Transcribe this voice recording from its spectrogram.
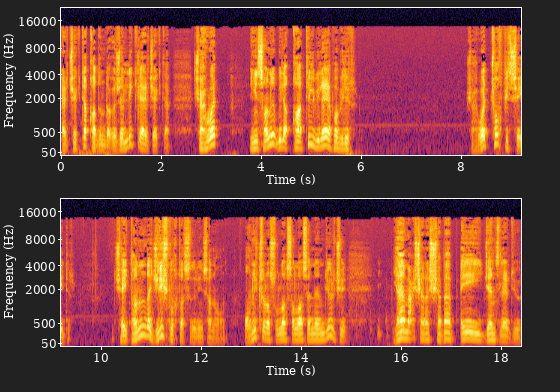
Erkekte, kadında, özellikle erkekte. Şehvet insanı bile katil bile yapabilir. Şehvet çok pis şeydir. Şeytanın da giriş noktasıdır insana onu. Onun için Resulullah sallallahu aleyhi ve sellem diyor ki Ya me'şere şebab ey gençler diyor.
